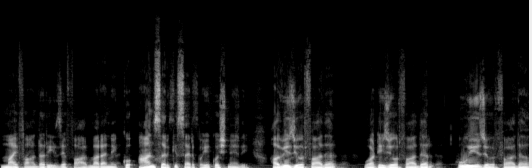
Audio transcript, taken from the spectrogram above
My father is a farmer అనే ఆన్సర్కి సరిపోయే క్వశ్చన్ ఇది how is your father what is your father who is your father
